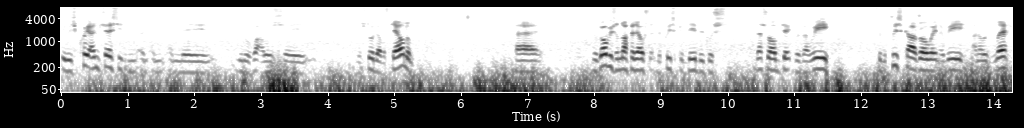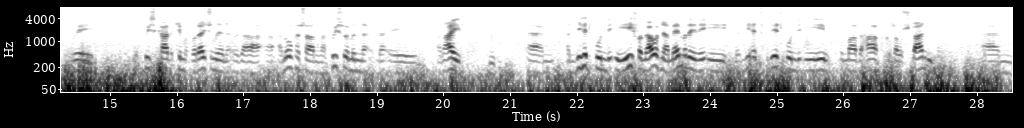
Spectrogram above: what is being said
He was quite interested in, in, in, in the, you know, what I was, uh, the story I was telling him. Uh, there's obviously nothing else that the police could do because this object was away. So the police cars all went away, and I was left with the police car that came up originally, and it was a, a, an officer and a policewoman that, that uh, arrived. Um, and they had phoned the AA for me. I wasn't a member of the AA, but they had they had phoned the AA on my behalf because I was stranded. Um,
